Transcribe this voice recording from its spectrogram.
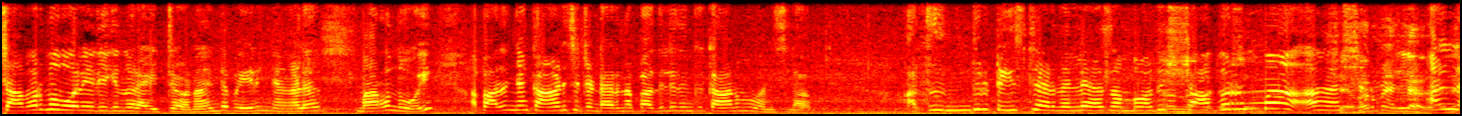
ഷവർമ പോലെ ഇരിക്കുന്ന ഒരു ഐറ്റം ആണ്. അതിന്റെ പേര് ഞങ്ങൾ മറന്നുപോയി. അപ്പൊ അത് ഞാൻ കാണിച്ചിട്ടുണ്ടായിരുന്നു. അപ്പൊ അതിൽ നിങ്ങൾക്ക് കാണുമ്പോൾ മനസ്സിലാവും. അത് എന്തൊരു ടേസ്റ്റ് ആയിരുന്നല്ലേ ആ സംഭവം? അത് ഷവർമ അല്ല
